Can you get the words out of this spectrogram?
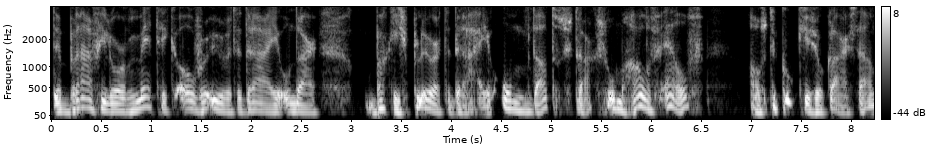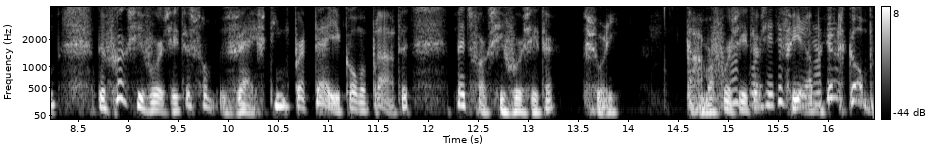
de Bravilor Matic overuren te draaien om daar bakkies pleur te draaien. Omdat straks om half elf als de koekjes zo klaarstaan, de fractievoorzitters van 15 partijen komen praten met fractievoorzitter, sorry, Kamervoorzitter, Vera Bergkamp.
